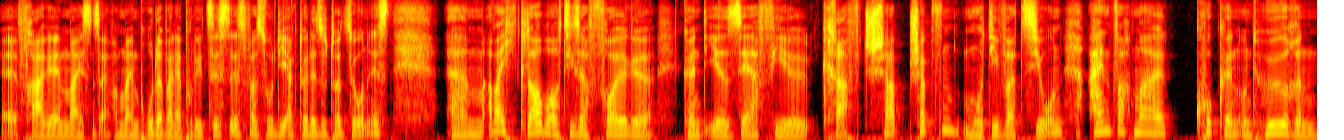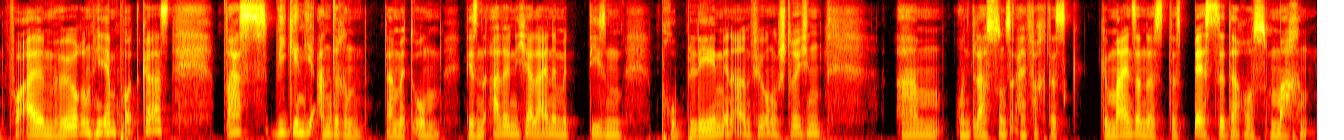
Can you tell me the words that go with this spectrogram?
Äh, frage meistens einfach meinen Bruder, weil er Polizist ist, was so die aktuelle Situation ist. Ähm, aber ich glaube, aus dieser Folge könnt ihr sehr viel Kraft schöpfen, Motivation, einfach mal gucken und hören, vor allem hören hier im Podcast, was, wie gehen die anderen damit um? Wir sind alle nicht alleine mit diesem Problem in Anführungsstrichen ähm, und lasst uns einfach das gemeinsam das, das Beste daraus machen.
